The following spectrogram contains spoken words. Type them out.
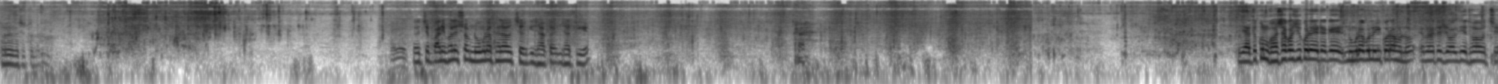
হয়ে। তোলা। হচ্ছে পানি ফলের সব নোংরা ফেলা হচ্ছে আর কি ঝাঁকা ঝাঁকিয়ে। এতক্ষণ ঘষাঘষি করে এটাকে নোংরাগুলো ই করা হলো এবার হচ্ছে জল দিয়ে ধোয়া হচ্ছে।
